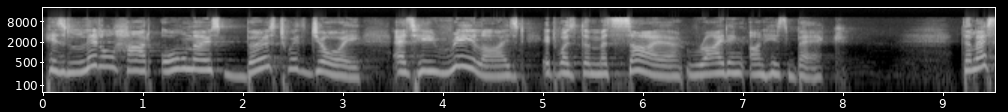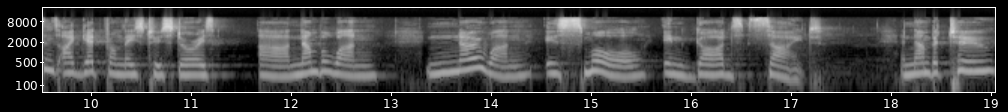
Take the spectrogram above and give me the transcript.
his little heart almost burst with joy as he realized it was the Messiah riding on his back. The lessons I get from these two stories are number one, no one is small in God's sight. And number two,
